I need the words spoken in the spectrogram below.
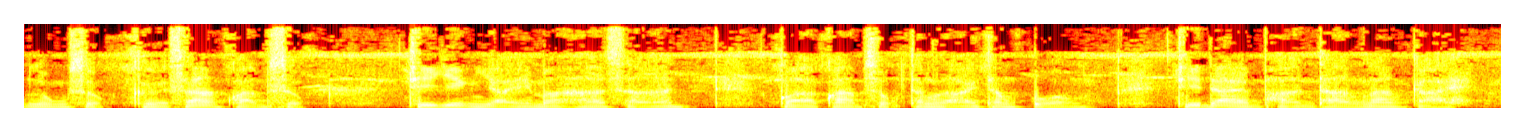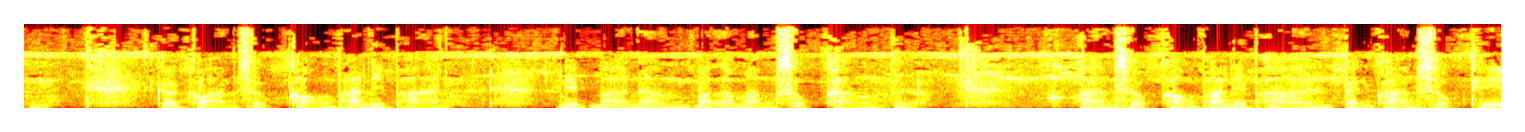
ำรุงสุขคือสร้างความสุขที่ยิ่งใหญ่มหาศาล กว่าความสุขทั้งหลายทั้งปวง ที่ได้ผ่านทางร่างกาย ก็ความสุขของพระนิพพาน นิบานังบาลมังสุขขัง ความสุขของพระนิพพานเป็นความสุขที่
